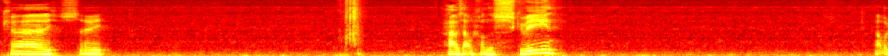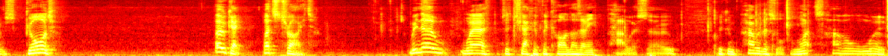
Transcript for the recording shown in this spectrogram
Okay, see. How does that look on the screen? That looks good. Okay, let's try it. We know where to check if the card has any power, so we can power this up. Let's have a look.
